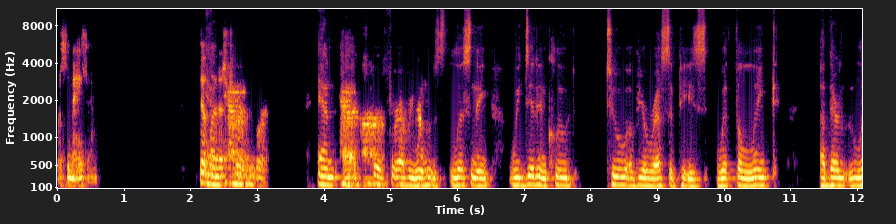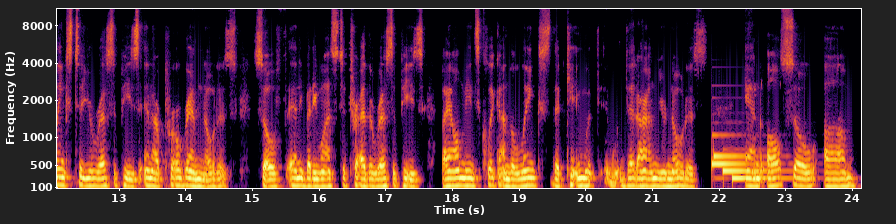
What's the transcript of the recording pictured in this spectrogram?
was amazing. That led us to where we were. And uh, for, for everyone who's listening, we did include two of your recipes with the link. Uh, there are links to your recipes in our program notice. So if anybody wants to try the recipes, by all means, click on the links that came with that are on your notice, and also um,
